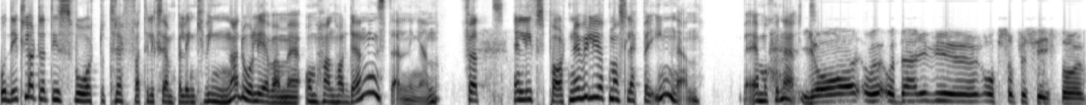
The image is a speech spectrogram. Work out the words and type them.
Och det är klart att det är svårt att träffa till exempel en kvinna då att leva med om han har den inställningen. För att en livspartner vill ju att man släpper in en emotionellt. Ja, och, och, där är vi ju också precis då.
